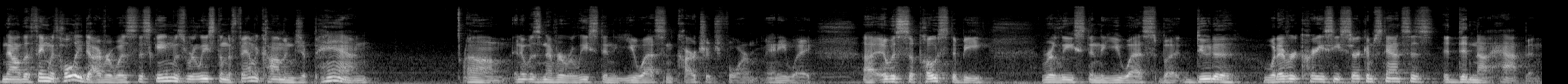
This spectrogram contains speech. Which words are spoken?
Now, the thing with Holy Diver was this game was released on the Famicom in Japan, um, and it was never released in the U.S. in cartridge form. Anyway, uh, it was supposed to be released in the U.S., but due to whatever crazy circumstances, it did not happen.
